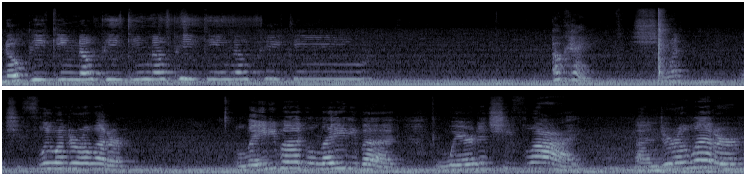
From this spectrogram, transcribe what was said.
No peeking, no peeking, no peeking, no peeking. Okay, she went and she flew under a letter. Ladybug, ladybug, where did she fly? under a letter.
